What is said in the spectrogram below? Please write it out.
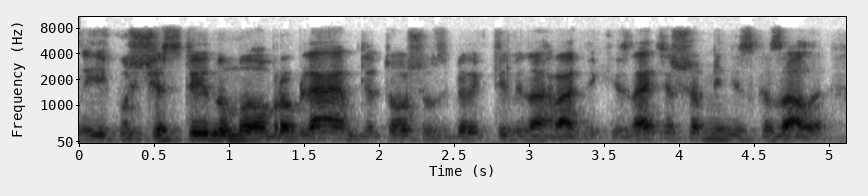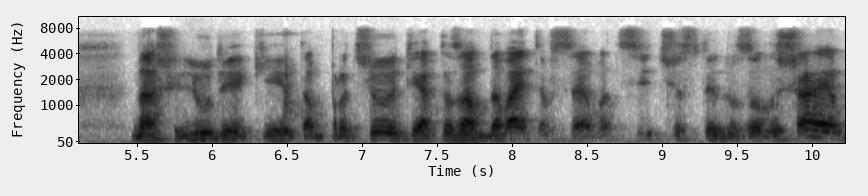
якусь частину ми обробляємо для того, щоб зберегти виноградники. Знаєте, що мені сказали наші люди, які там працюють? Я казав, давайте все, от ці частину залишаємо.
